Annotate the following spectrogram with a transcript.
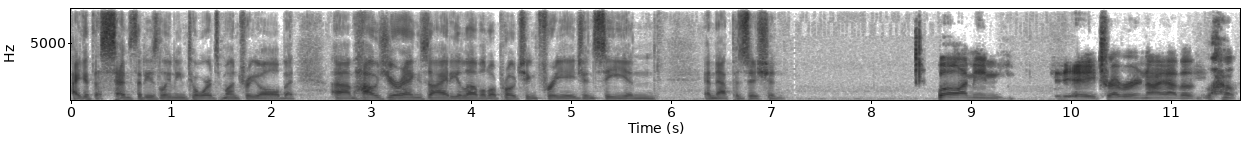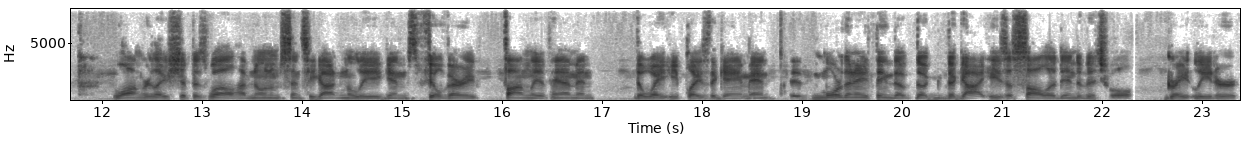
I get the sense that he's leaning towards Montreal, but um, how's your anxiety level approaching free agency and, and that position? Well, I mean, a Trevor and I have a long relationship as well. I've known him since he got in the league and feel very fondly of him and the way he plays the game. And more than anything, the the, the guy. He's a solid individual, great leader.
